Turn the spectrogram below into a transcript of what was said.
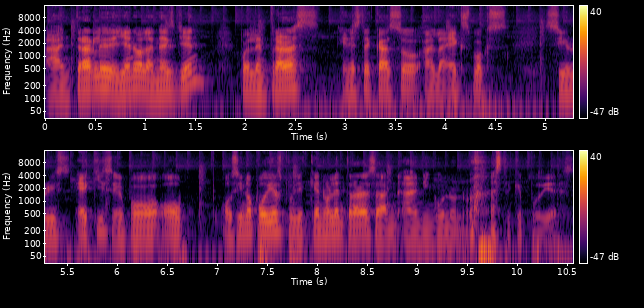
entrarle de lleno a la Next Gen, pues le entraras, en este caso, a la Xbox Series X, eh, o, si no podías, pues que no le entraras a, ninguno, ¿no? Hasta que pudieras.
